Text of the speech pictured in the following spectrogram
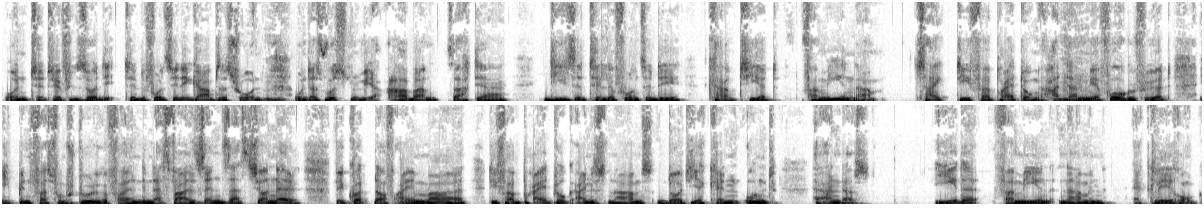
Und äh, Telefon- Telefon-CD gab es schon. Und das wussten wir. Aber, sagt er, diese Telefon-CD kartiert Familiennamen zeigt die Verbreitung. Hat er mir vorgeführt. Ich bin fast vom Stuhl gefallen, denn das war sensationell. Wir konnten auf einmal die Verbreitung eines Namens deutlich erkennen. Und, Herr Anders, jede Familiennamenerklärung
